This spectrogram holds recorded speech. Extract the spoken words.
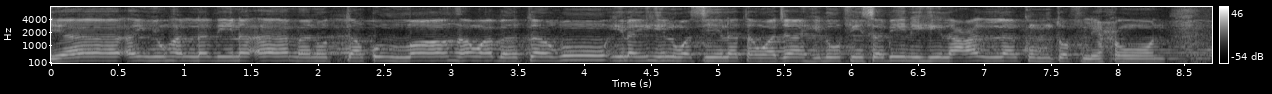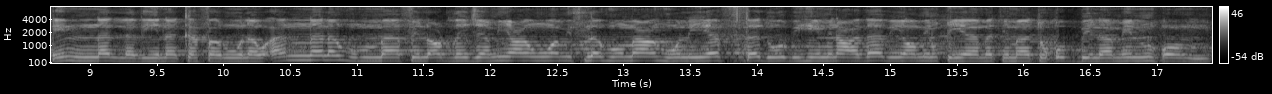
يا أيها الذين آمنوا اتقوا الله وابتغوا إليه الوسيلة وجاهدوا في سبيله لعلكم تفلحون. إن الذين كفروا لو أن لهم ما في الأرض جميعا ومثله معه ليفتدوا به من عذاب يوم القيامة ما تقبل منهم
